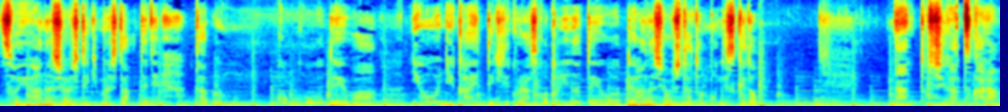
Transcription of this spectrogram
そういう話をしてきました。でね多分ここでは日本に帰ってきて暮らすことになったよっていう話をしたと思うんですけどなんと4月から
